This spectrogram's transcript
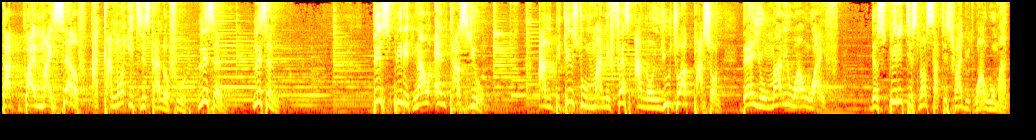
that by myself i cannot eat this kind of food. Listen listen. This spirit now enters you and begins to manifest an unusual passion. Then you marry one wife. The spirit is not satisfied with one woman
